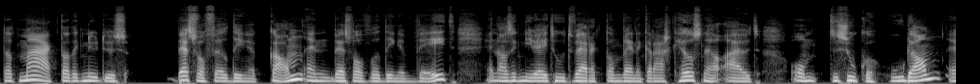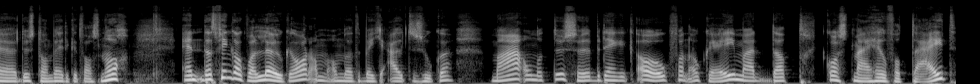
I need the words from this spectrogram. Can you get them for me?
dat maakt dat ik nu dus best wel veel dingen kan en best wel veel dingen weet. En als ik niet weet hoe het werkt, dan ben ik er eigenlijk heel snel uit om te zoeken hoe dan. Uh, dus dan weet ik het alsnog. En dat vind ik ook wel leuk hoor, om, om dat een beetje uit te zoeken. Maar ondertussen bedenk ik ook van oké, maar dat kost mij heel veel tijd.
